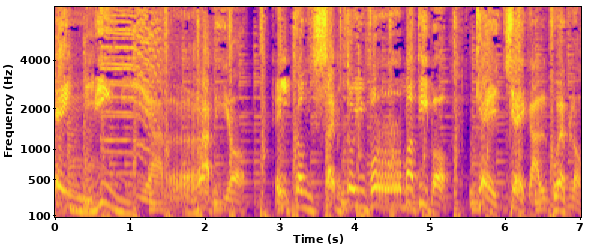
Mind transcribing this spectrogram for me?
En línea radio, el concepto informativo que llega al pueblo.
